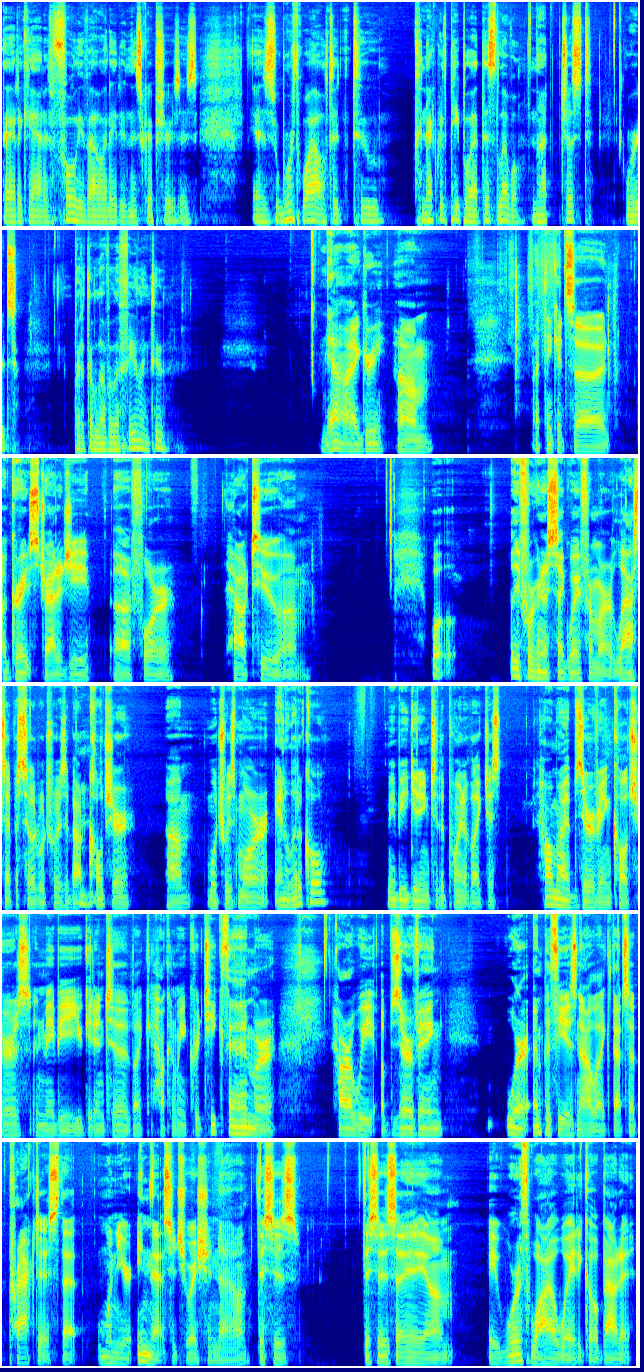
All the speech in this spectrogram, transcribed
that, again, is fully validated in the scriptures as as worthwhile to to connect with people at this level, not just words, but at the level of feeling too. Yeah, I agree. Um, I think it's a a great strategy uh, for how to. Um, well, if we're going to segue from our last episode, which was about culture, um, which was more analytical, maybe getting to the point of like just how am I observing cultures, and maybe you get into like how can we critique them, or how are we observing where empathy is now like that's a practice that when you're in that situation now this is this is a um, a worthwhile way to go about it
